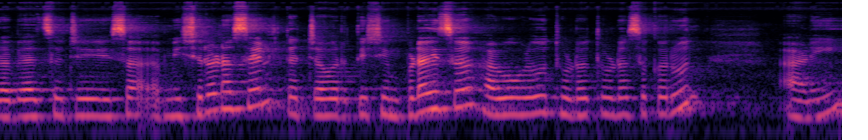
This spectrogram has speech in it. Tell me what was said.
रव्याचं जे सा मिश्रण असेल त्याच्यावरती शिंपडायचं हळूहळू थोडं थोडंसं करून आणि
